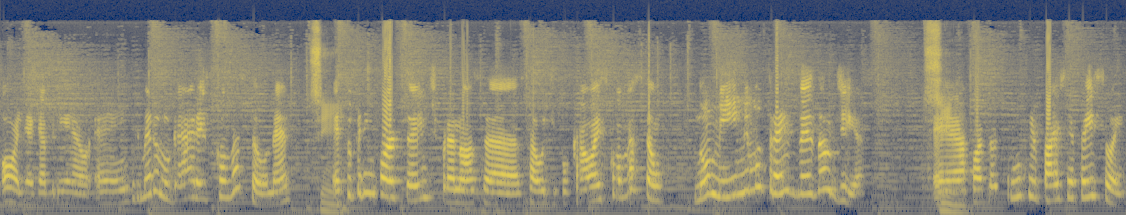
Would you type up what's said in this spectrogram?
Olha, Gabriel, é, em primeiro lugar, a escovação, né? Sim. É super importante para nossa saúde bucal a escovação. No mínimo, três vezes ao dia. sim. é, após as principais refeições.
